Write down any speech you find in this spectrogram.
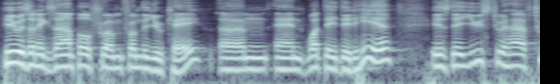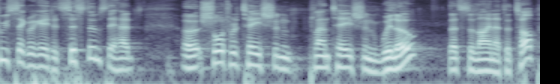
Here is an example from, from the UK. Um, and what they did here is they used to have two segregated systems. They had a short rotation plantation willow, that's the line at the top.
